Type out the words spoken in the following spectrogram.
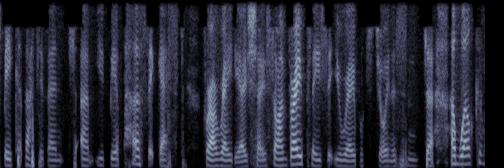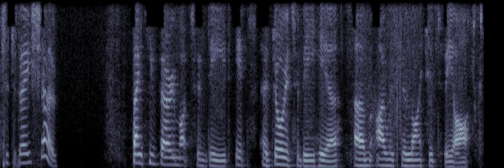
speak at that event, um, you'd be a perfect guest for our radio show. So I'm very pleased that you were able to join us and, uh, and welcome to today's show. Thank you very much indeed. It's a joy to be here. Um, I was delighted to be asked.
